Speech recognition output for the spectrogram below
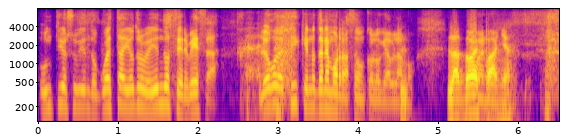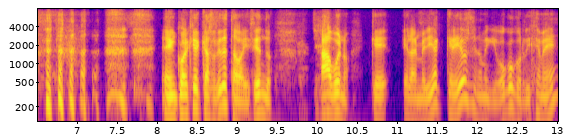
Un tío subiendo cuesta y otro bebiendo cerveza. Luego decís que no tenemos razón con lo que hablamos. Las dos Españas. en cualquier caso, ¿qué te estaba diciendo? Ah, bueno, que el Almería, creo, si no me equivoco, corrígeme,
